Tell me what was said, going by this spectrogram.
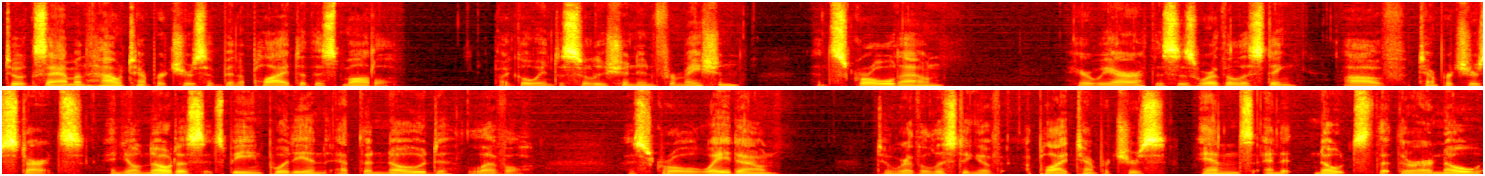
to examine how temperatures have been applied to this model. If I go into Solution Information and scroll down, here we are. This is where the listing of temperatures starts. And you'll notice it's being put in at the node level. I scroll way down to where the listing of applied temperatures ends and it notes that there are no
